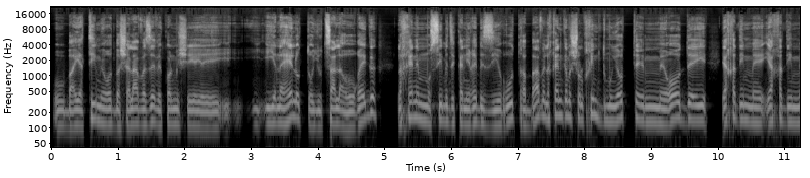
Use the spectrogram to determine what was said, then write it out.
הוא בעייתי מאוד בשלב הזה, וכל מי שינהל אותו יוצא להורג. לכן הם עושים את זה כנראה בזהירות רבה, ולכן גם שולחים דמויות אה, מאוד, אה, יחד עם, אה, יחד עם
